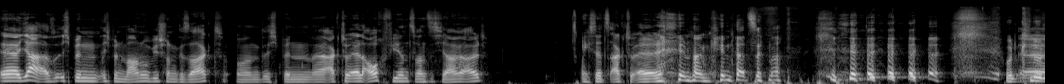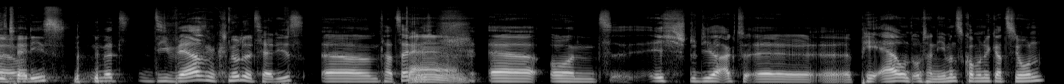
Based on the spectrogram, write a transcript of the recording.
Äh, ja, also ich bin, ich bin Manu, wie schon gesagt, und ich bin äh, aktuell auch 24 Jahre alt. Ich sitze aktuell in meinem Kinderzimmer Und Knuddelteddys. mit diversen Knuddelteddys. Ähm, tatsächlich. Äh, und ich studiere aktuell äh, PR und Unternehmenskommunikation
